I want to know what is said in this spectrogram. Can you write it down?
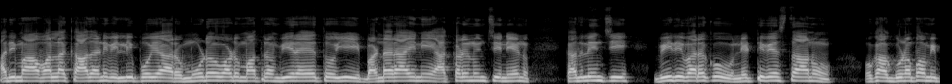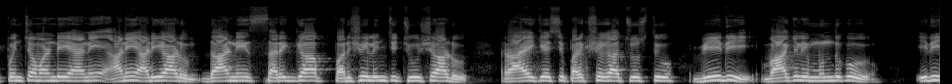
అది మా వల్ల కాదని వెళ్ళిపోయారు. మూడోవాడు మాత్రం వీరయ్యతో ఈ బండరాయిని అక్కడి నుంచి నేను కదిలించి వీధి వరకు నెట్టివేస్తాను. ఒక గుణపం ఇప్పించమండి అని అని అడిగాడు. దాన్ని సరిగ్గా పరిశీలించి చూశాడు. రాయికేసి పరీక్షగా చూస్తూ వీధి వాకిలి ముందుకు ఇది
